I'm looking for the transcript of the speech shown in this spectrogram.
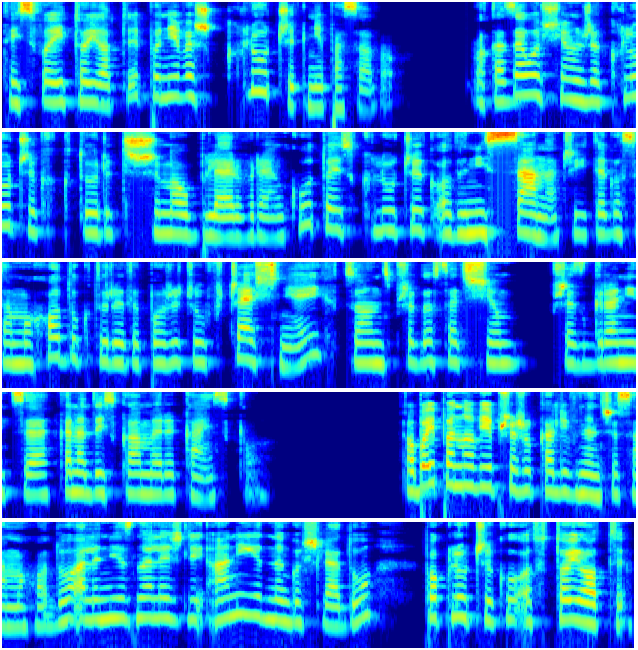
tej swojej Toyoty, ponieważ kluczyk nie pasował. Okazało się, że kluczyk, który trzymał Blair w ręku, to jest kluczyk od Nissana, czyli tego samochodu, który wypożyczył wcześniej, chcąc przedostać się przez granicę kanadyjsko-amerykańską. Obaj panowie przeszukali wnętrze samochodu, ale nie znaleźli ani jednego śladu po kluczyku od Toyoty.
